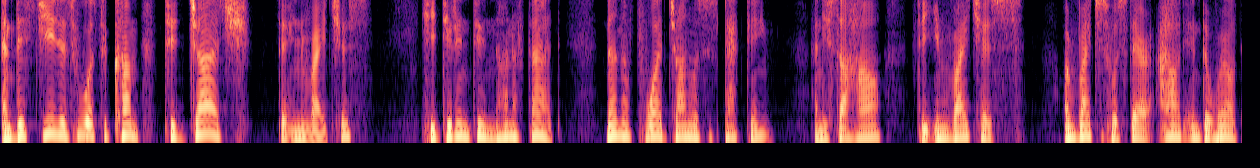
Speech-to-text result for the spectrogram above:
And this Jesus who was to come to judge the unrighteous, he didn't do none of that. none of what John was expecting. And he saw how the unrighteous, unrighteous was there out in the world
